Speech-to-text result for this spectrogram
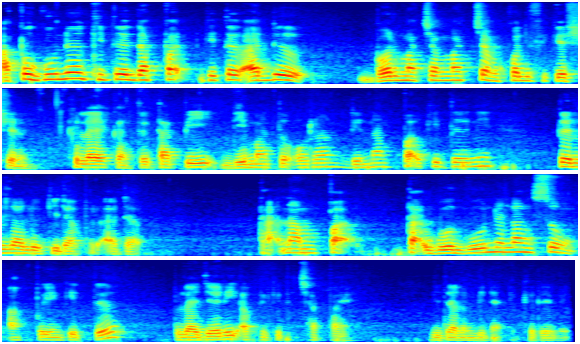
Apa guna kita dapat, kita ada bermacam-macam qualification, kelayakan. Tetapi di mata orang, dia nampak kita ni terlalu tidak beradab. Tak nampak, tak berguna langsung apa yang kita pelajari, apa yang kita capai di dalam bidang akademik.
